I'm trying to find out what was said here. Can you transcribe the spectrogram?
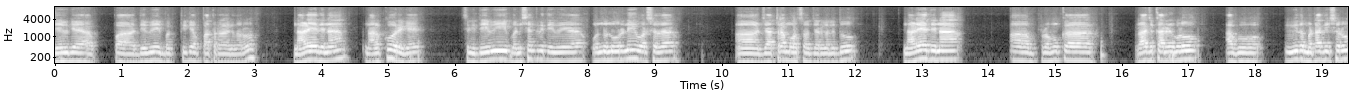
ದೇವಿಗೆ ಪ ದೇವಿ ಭಕ್ತಿಗೆ ಪಾತ್ರರಾಗಿದ್ದರು. ನಾಳೆಯ ದಿನ ನಾಲ್ಕೂವರೆಗೆ ಶ್ರೀ ದೇವಿ ಬನಶಂಕರಿ ದೇವಿಯ ಒಂದು ನೂರನೇ ವರ್ಷದ ಜಾತ್ರಾ ಮಹೋತ್ಸವ ಜರುಗಲಿದ್ದು, ನಾಳೆಯ ದಿನ ಪ್ರಮುಖ ರಾಜಕಾರಣಿಗಳು ಹಾಗೂ ವಿವಿಧ ಮಠಾಧೀಶರು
